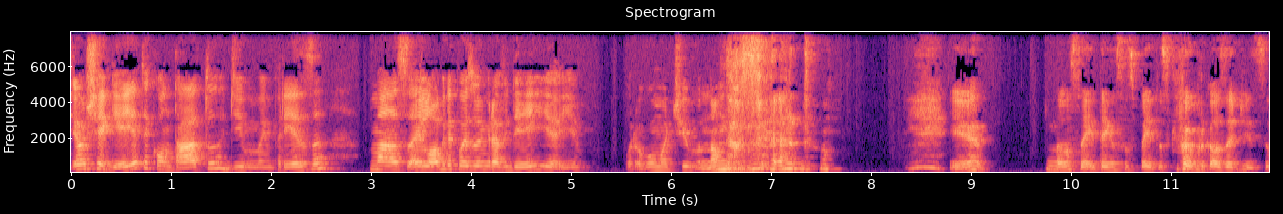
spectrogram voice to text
eu cheguei a ter contato de uma empresa, mas aí logo depois eu engravidei e aí por algum motivo não deu certo. e não sei, tenho suspeitas que foi por causa disso.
